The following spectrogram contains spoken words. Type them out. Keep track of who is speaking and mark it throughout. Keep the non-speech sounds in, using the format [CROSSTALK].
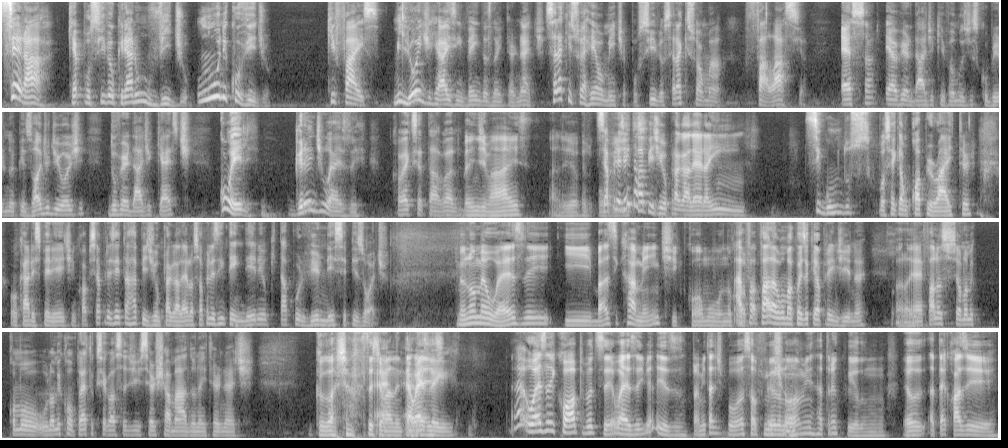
Speaker 1: Será que é possível criar um vídeo, um único vídeo, que faz milhões de reais em vendas na internet? Será que isso é realmente é possível? Será que isso é uma falácia? Essa é a verdade que vamos descobrir no episódio de hoje do Verdade Cast com ele, grande Wesley. Como é que você tá, mano?
Speaker 2: Bem demais. Valeu pelo convite.
Speaker 1: Se apresenta rapidinho pra galera em segundos. Você que é um copywriter, um cara experiente em copy, se apresenta rapidinho pra galera, só pra eles entenderem o que tá por vir nesse episódio.
Speaker 2: Meu nome é Wesley e basicamente, como no
Speaker 1: Ah, fala uma coisa que eu aprendi, né?
Speaker 2: Fala.
Speaker 1: É, fala o seu nome como o nome completo que você gosta de ser chamado na internet.
Speaker 2: que eu gosto de ser chamado na
Speaker 1: é, é
Speaker 2: internet.
Speaker 1: Wesley.
Speaker 2: É, Wesley Cop, pode ser. Wesley, beleza. Pra mim tá de boa, só o primeiro
Speaker 1: Fechou.
Speaker 2: nome, tá tranquilo. Eu até quase.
